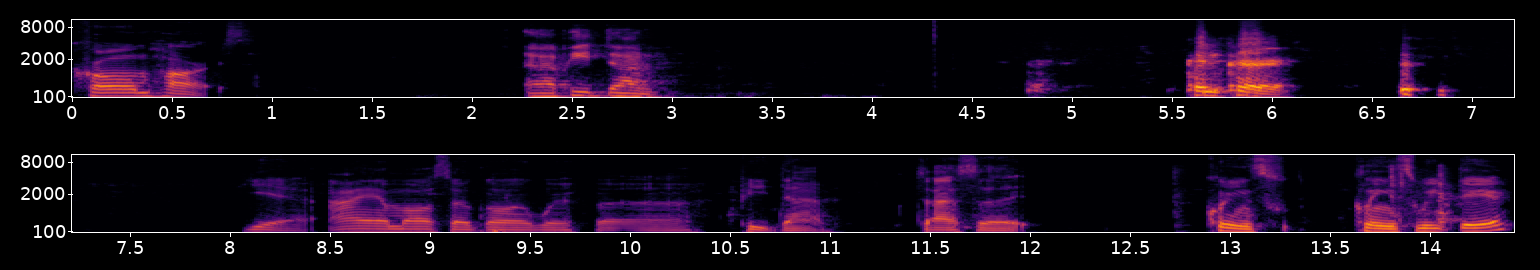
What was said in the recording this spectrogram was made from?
Chrome Hearts. Uh, Pete Dunne. Concur. Yeah, I am also going with uh Pete Dunne. So that's a clean clean sweep there.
